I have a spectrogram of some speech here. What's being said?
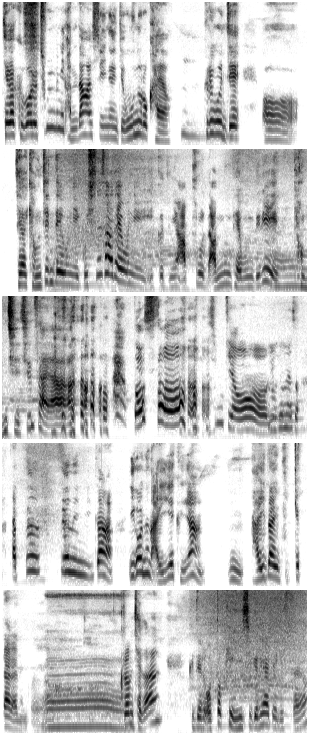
제가 그거를 충분히 감당할 수 있는 이제 운으로 가요. 그리고 이제, 어, 제가 경진 대운이 있고 신사 대운이 있거든요. 앞으로 남는 대운들이 음. 경진 신사야. 떴어. 심지어 읽으면서 다 뜨, 뜨니까 이거는 아예 그냥 음, 다이다이 붙겠다라는 거예요. 음. 그럼 제가 그들을 어떻게 인식을 해야 되겠어요?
